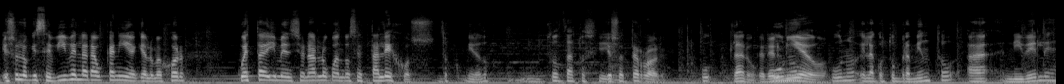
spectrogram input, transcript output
Eso es lo que se vive en la Araucanía, que a lo mejor cuesta dimensionarlo cuando se está lejos. Dos, mira, dos, dos datos. Sí. Eso es terror. Uh, claro. Tener uno, miedo. Uno, el acostumbramiento a niveles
